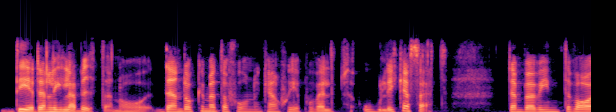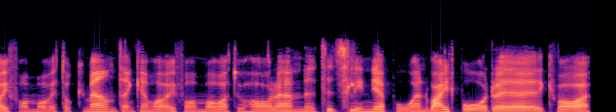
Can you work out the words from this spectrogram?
det är den lilla biten och den dokumentationen kan ske på väldigt olika sätt. Den behöver inte vara i form av ett dokument, den kan vara i form av att du har en tidslinje på en whiteboard, eh, kvar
